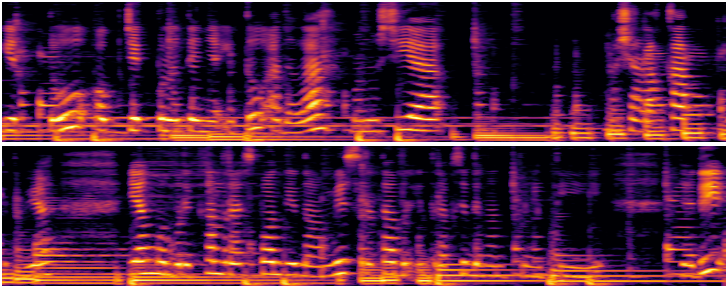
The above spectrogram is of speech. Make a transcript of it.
itu objek penelitiannya itu adalah manusia masyarakat gitu ya yang memberikan respon dinamis serta berinteraksi dengan peneliti. Jadi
